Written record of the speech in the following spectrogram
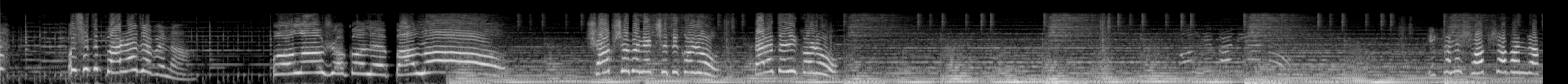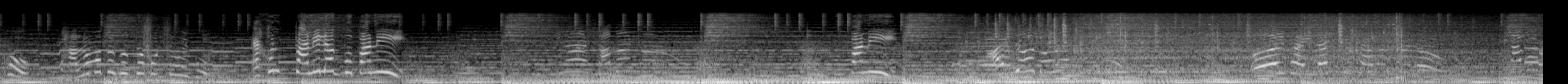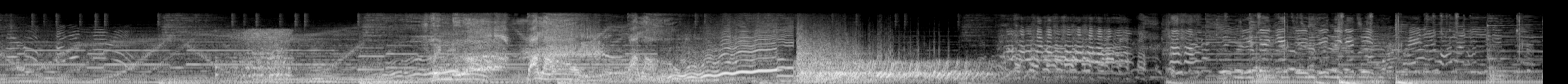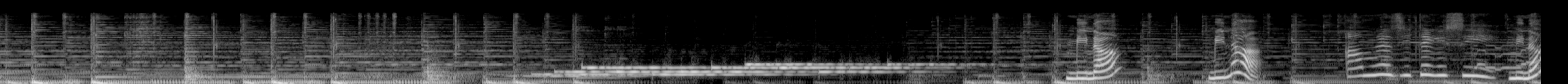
ওর সাথে পারা যাবে না। পালাও সকলে, পালাও। সব সাবান একসাথে করো, তাড়াতাড়ি করো। এখানে সব সাবান রাখো, ভালো মতো যুদ্ধ করতে হইব। আসো ওই ভাই লাগছে সাবান মারো সাবান মারো সাবান মারো সৈন্যরা পালাও পালাও মিনা? আমরা জিতে গেছি। মিনা?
